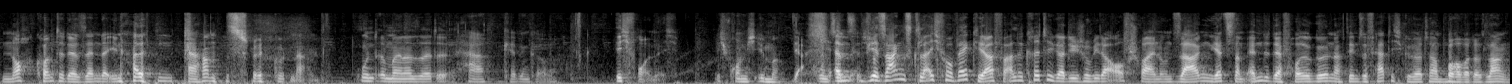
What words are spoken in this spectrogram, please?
Noch konnte der Sender ihn halten. Herr Hammes, schönen guten Abend. Und an meiner Seite Herr Kevin Körber. Ich freue mich. Ich freue mich immer. Ja, ähm, wir sagen es gleich vorweg, ja, für alle Kritiker, die schon wieder aufschreien und sagen jetzt am Ende der Folge, nachdem sie fertig gehört haben, boah, war das lang.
